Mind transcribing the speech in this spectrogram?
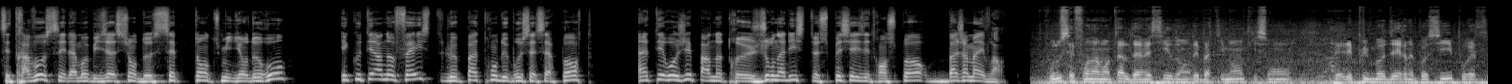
Ces travaux, c'est la mobilisation de 70 millions d'euros. Écoutez Arnaud Feist, le patron de Bruxelles Airport, interrogé par notre journaliste spécialisé des transports, Benjamin Evrard. Pour nous, c'est fondamental d'investir dans des bâtiments qui sont les plus modernes possibles pour être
